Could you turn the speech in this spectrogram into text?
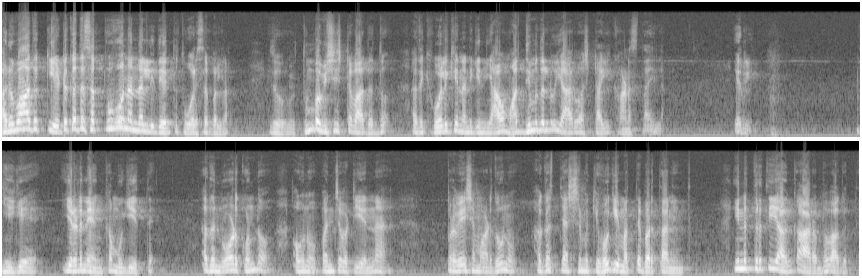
ಅನುವಾದಕ್ಕೆ ಎಟಕದ ಸತ್ವವೂ ನನ್ನಲ್ಲಿದೆ ಅಂತ ತೋರಿಸಬಲ್ಲ. ಇದು ತುಂಬ ವಿಶಿಷ್ಟವಾದದ್ದು. ಅದಕ್ಕೆ ಹೋಲಿಕೆ ನನಗಿನ್ಯಾವ ಮಾಧ್ಯಮದಲ್ಲೂ ಯಾರೂ ಅಷ್ಟಾಗಿ ಕಾಣಿಸ್ತಾ ಇಲ್ಲ. ಇರಲಿ. ಹೀಗೆ ಎರಡನೇ ಅಂಕ ಮುಗಿಯುತ್ತೆ. ಅದನ್ನು ನೋಡಿಕೊಂಡು ಅವನು ಪಂಚವಟಿಯನ್ನು ಪ್ರವೇಶ ಮಾಡಿದವನು ಅಗಸ್ತ್ಯಾಶ್ರಮಕ್ಕೆ ಹೋಗಿ ಮತ್ತೆ ಬರ್ತಾನೆ ಅಂತ. ಇನ್ನು ತೃತೀಯ ಅಂಕ ಆರಂಭವಾಗುತ್ತೆ.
